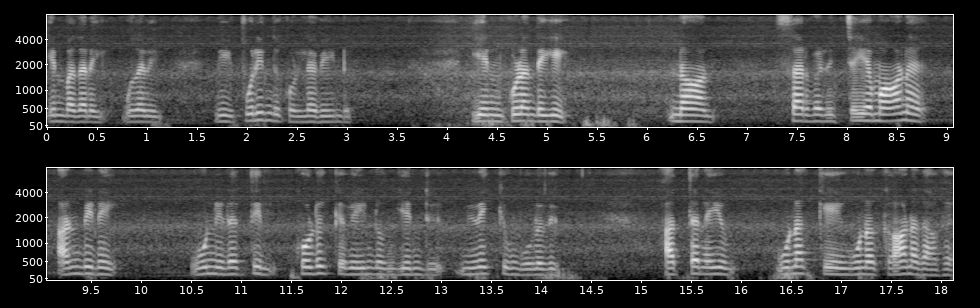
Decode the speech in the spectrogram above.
என்பதனை முதலில் நீ புரிந்து கொள்ள வேண்டும். என் குழந்தையை நான் சர்வ நிச்சயமான அன்பினை உன்னிடத்தில் கொடுக்க வேண்டும் என்று நினைக்கும் பொழுது அத்தனையும் உனக்கே உனக்கானதாக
